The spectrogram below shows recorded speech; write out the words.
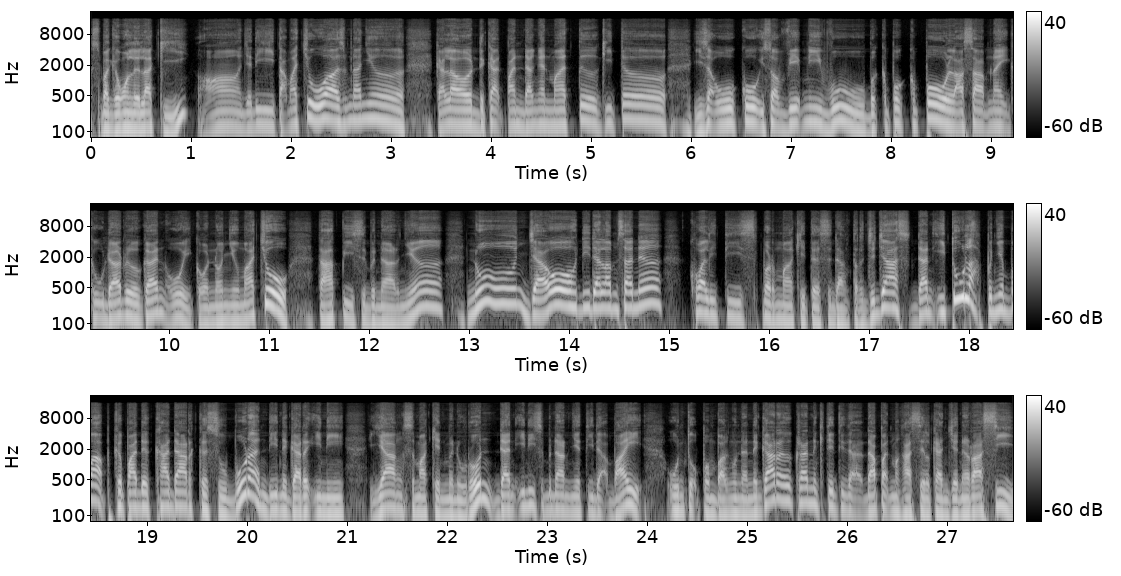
sebagai orang lelaki. Ha jadi tak macu lah sebenarnya. Kalau dekat pandangan mata kita isap rokok, isap vape ni wu berkepul-kepul asap naik ke udara kan. Oi kononnya macu. Tapi sebenarnya nun jauh di dalam sana kualiti sperma kita sedang terjejas dan itulah penyebab kepada kadar kesuburan di negara ini yang semakin menurun dan ini sebenarnya tidak baik untuk pembangunan negara kerana kita tidak dapat menghasilkan generasi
